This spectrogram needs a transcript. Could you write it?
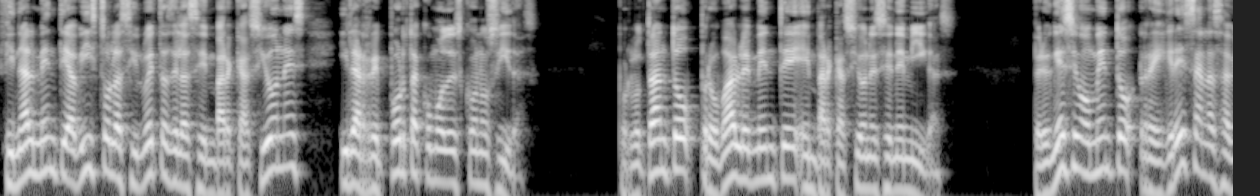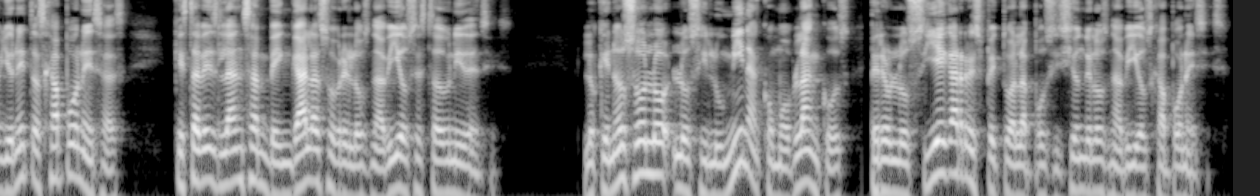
Finalmente ha visto las siluetas de las embarcaciones y las reporta como desconocidas por lo tanto probablemente embarcaciones enemigas. Pero en ese momento regresan las avionetas japonesas que esta vez lanzan bengalas sobre los navíos estadounidenses, lo que no solo los ilumina como blancos, pero los ciega respecto a la posición de los navíos japoneses.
